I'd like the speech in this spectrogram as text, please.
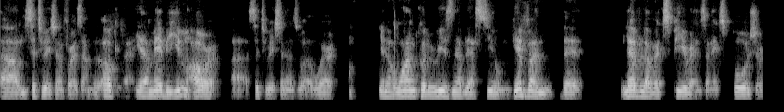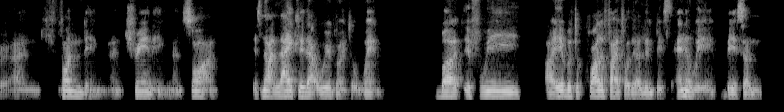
um, situation, for example. Okay, know, maybe even our uh, situation as well, where you know one could reasonably assume, given the level of experience and exposure and funding and training and so on, it's not likely that we're going to win. But if we are able to qualify for the Olympics anyway, based on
